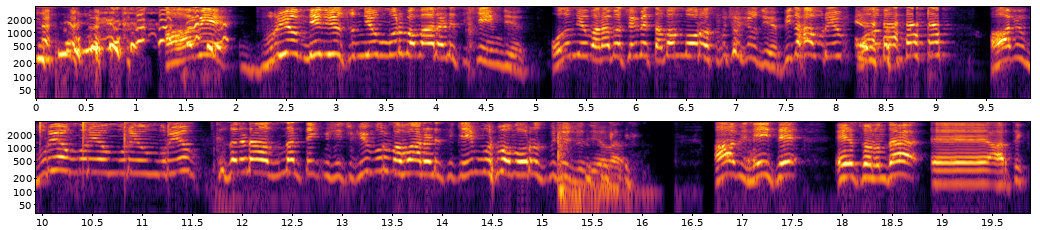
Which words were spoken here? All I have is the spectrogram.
Abi vuruyorum ne diyorsun diyorum vurma be ananı sikeyim diyor. Oğlum diyorum araba sövme tamam mı orospu çocuğu diyor. Bir daha vuruyorum. Oğlum Abi vuruyorum vuruyorum vuruyorum vuruyorum. Kızanın ağzından tek bir şey çıkıyor. Vurma bu ananı sikeyim vurma bu orospu çocuğu diyor bana. Abi neyse en sonunda eee, artık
